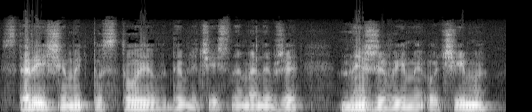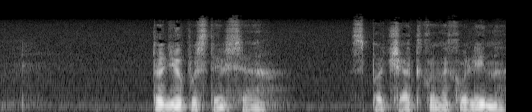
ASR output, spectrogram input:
Старий ще мить постояв, дивлячись на мене вже неживими очима, тоді опустився спочатку на коліна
